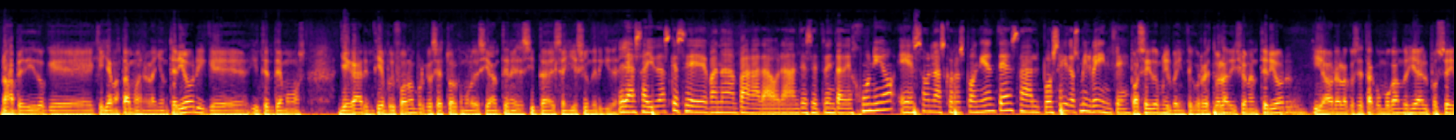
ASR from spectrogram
nos ha pedido que, ya no estamos en el año anterior y que intentemos llegar en tiempo y forma porque el sector, como lo decía antes, necesita esa inyección de liquidez. Las ayudas que se van a pagar ahora antes del 30 de junio eh, son las correspondientes al POSEI 2020. POSEI 2020, correcto. Es la edición anterior y ahora lo que se está convocando es ya el POSEI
